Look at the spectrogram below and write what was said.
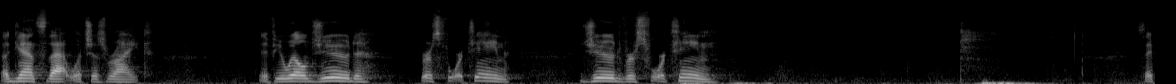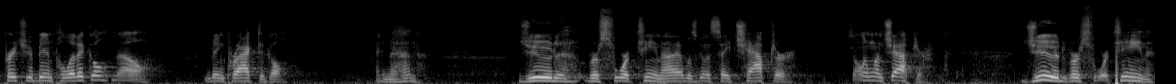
against that which is right. If you will, Jude, verse 14. Jude, verse 14. Say, preacher, you're being political? No, I'm being practical. Amen. Jude, verse 14. I was going to say chapter. It's only one chapter. Jude, verse 14.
